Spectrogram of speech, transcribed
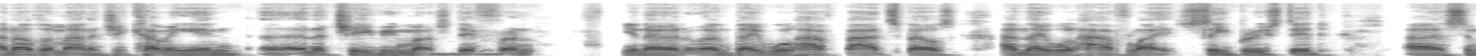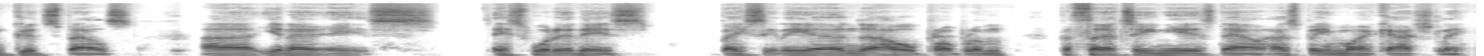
another manager coming in uh, and achieving much different. You know, and, and they will have bad spells, and they will have, like Steve Bruce did, uh, some good spells. Uh, you know, it's it's what it is basically, and the whole problem for 13 years now has been Mike Ashley.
